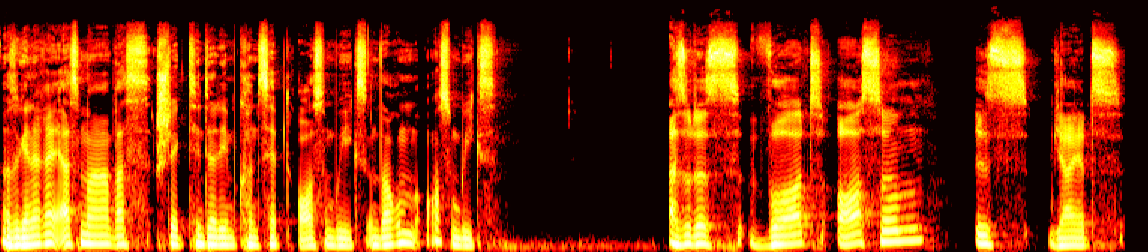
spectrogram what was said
Also generell erstmal, was steckt hinter dem Konzept Awesome Weeks und warum Awesome Weeks? Also das Wort Awesome ist ja jetzt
